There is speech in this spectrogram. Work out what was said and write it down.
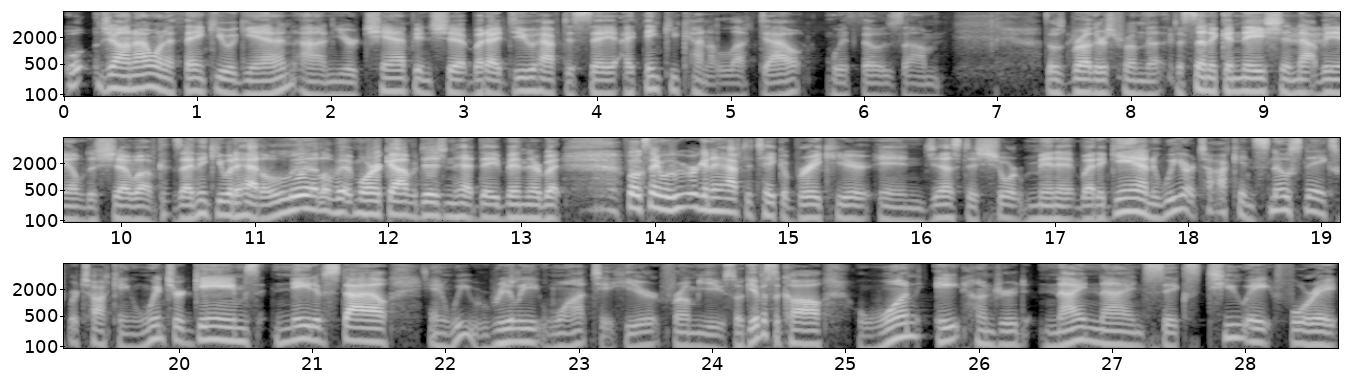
Well, John, I want to thank you again on your championship, but I do have to say I think you kind of lucked out with those um, those brothers from the, the Seneca Nation not being able to show up because I think you would have had a little bit more competition had they been there. But, folks, anyway, we were going to have to take a break here in just a short minute. But again, we are talking snow snakes, we're talking winter games, native style, and we really want to hear from you. So give us a call 1 800 996 2848.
